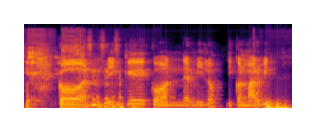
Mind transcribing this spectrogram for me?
con Vinque, con Hermilo y con Marvin.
